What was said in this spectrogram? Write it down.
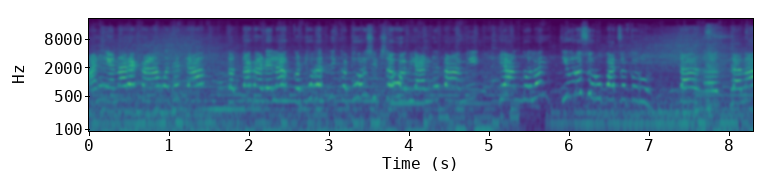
आणि येणाऱ्या काळामध्ये त्या दत्ता गाड्याला कठोरातली कठोर शिक्षा व्हावी. अन्यथा आम्ही हे आंदोलन तीव्र स्वरूपाचं करून त्या- त्याला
